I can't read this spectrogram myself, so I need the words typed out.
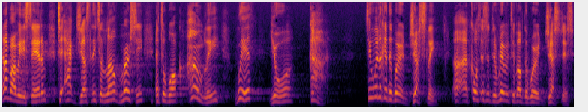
and I've already said them to act justly, to love mercy, and to walk humbly with your God. See, when we look at the word justly, uh, of course, it's a derivative of the word justice.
